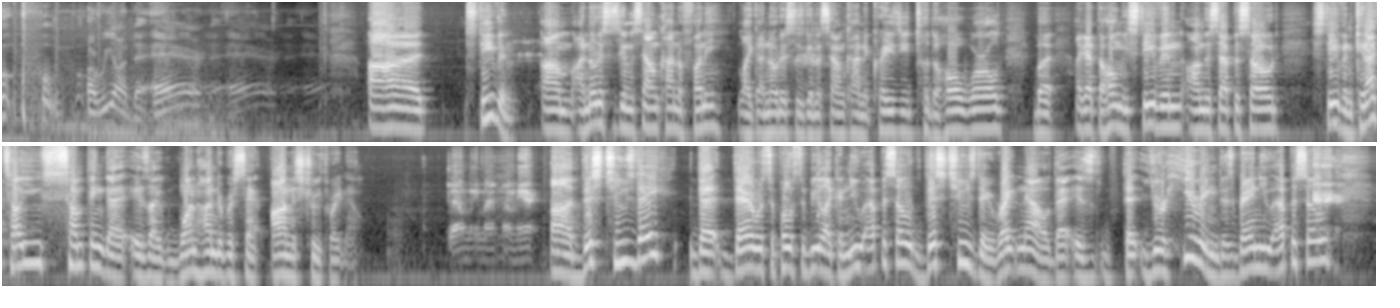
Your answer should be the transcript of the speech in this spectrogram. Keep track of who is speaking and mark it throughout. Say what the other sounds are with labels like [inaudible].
Speaker 1: Are we on the air?
Speaker 2: Uh, Steven, um, I know this is gonna sound kind of funny. Like I know this is gonna sound kind of crazy to the whole world, but I got the homie Steven on this episode. Steven, can I tell you something that is like 100% honest truth right now?
Speaker 3: Tell me, man. I'm here.
Speaker 2: Uh, this Tuesday, that there was supposed to be like a new episode. This Tuesday, right now, that is that you're hearing this brand new episode.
